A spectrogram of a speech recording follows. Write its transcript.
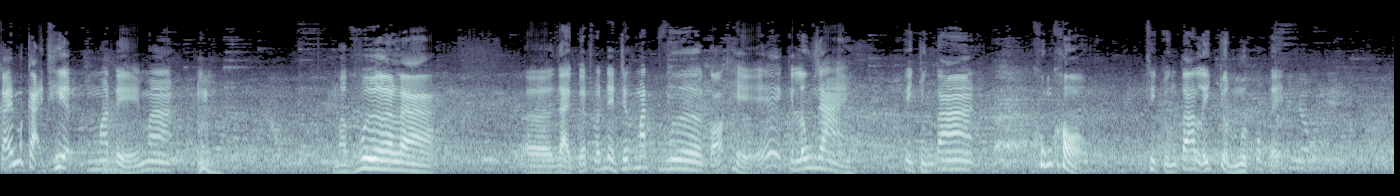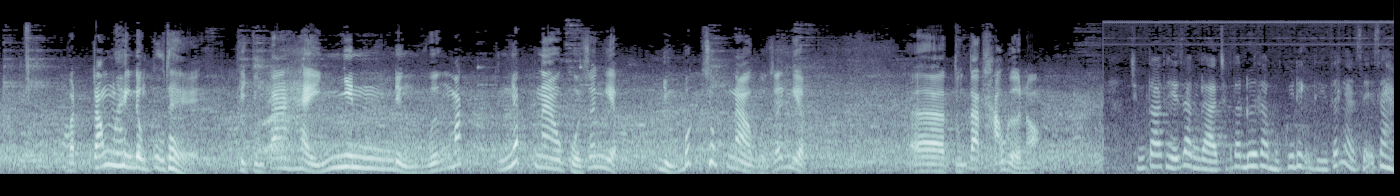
cái mà cải thiện mà để mà mà vừa là uh, giải quyết vấn đề trước mắt vừa có thể cái lâu dài thì chúng ta khung khổ thì chúng ta lấy chuẩn mực quốc tế và trong hành động cụ thể thì chúng ta hãy nhìn những vướng mắc nhất nào của doanh nghiệp, những bức xúc nào của doanh nghiệp, à, chúng ta tháo gỡ nó. Chúng ta thấy rằng là chúng ta đưa ra một quy định thì rất là dễ dàng,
